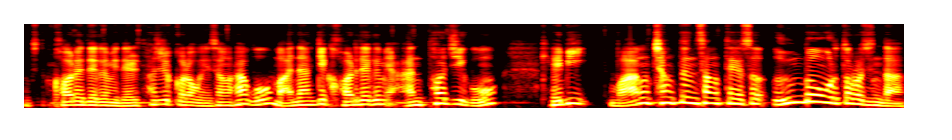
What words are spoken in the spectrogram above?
어쨌든 거래 대금이 내일 터질 거라고 예상을 하고 만약에 거래 대금이 안 터지고 갭이 왕창 뜬 상태에서 음봉으로 떨어진다.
